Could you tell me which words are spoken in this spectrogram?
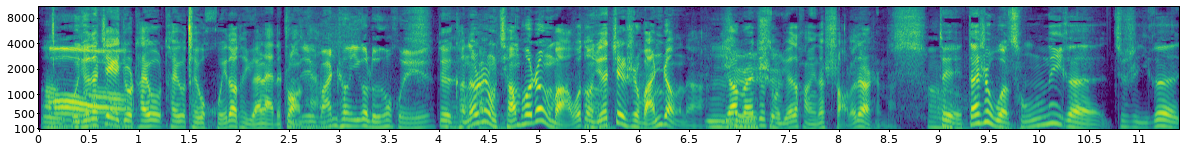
我觉得这个就是他又他又他又回到他原来的状态。自己。完成一个轮回。对，可能是这种强迫症吧，我总觉得这是完整的，嗯。要不然就是。总觉得好像它少了点什么。嗯对，但是我从那个就是一个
